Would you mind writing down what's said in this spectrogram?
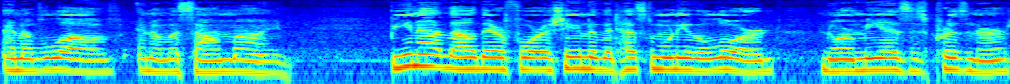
and of love and of a sound mind. Be not thou therefore ashamed of the testimony of the Lord, nor me as his prisoner,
